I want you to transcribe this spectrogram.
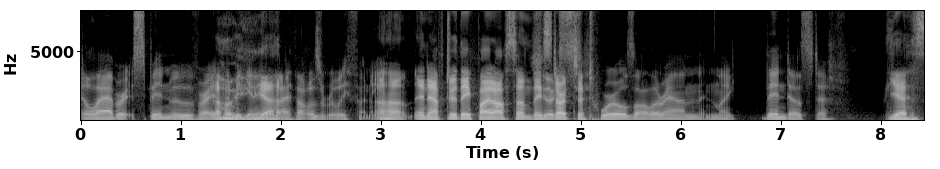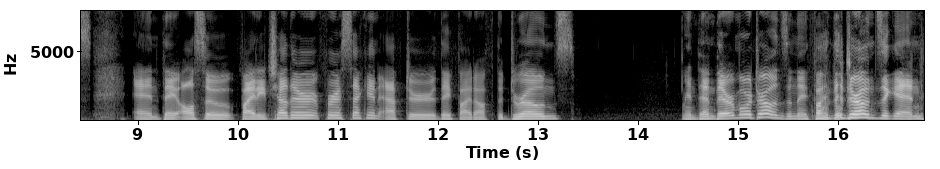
elaborate spin move right at the Oh, beginning yeah. I thought was really funny. uh-huh. and after they fight off some, they She, start like, to twirls all around and like then does stuff. yes, and they also fight each other for a second after they fight off the drones. And then there are more drones, and they fight the drones again.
